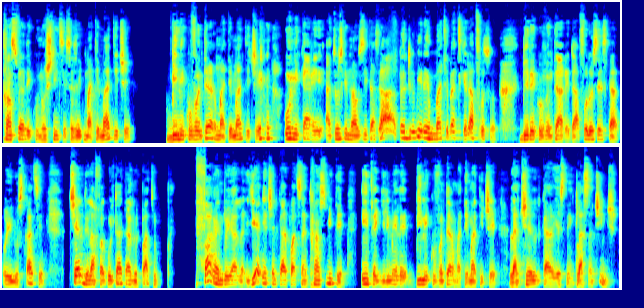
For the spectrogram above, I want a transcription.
Transfer de cunoștințe, să zic, matematice, binecuvântări matematice, unii care atunci când au auzit asta, ah, pentru mine matematică n-a fost o binecuvântare, dar folosesc ca o ilustrație. Cel de la facultate anul 4 fără îndoială, el e cel care poate să transmite, între ghilimele, binecuvântări matematice la cel care este în clasa 5.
